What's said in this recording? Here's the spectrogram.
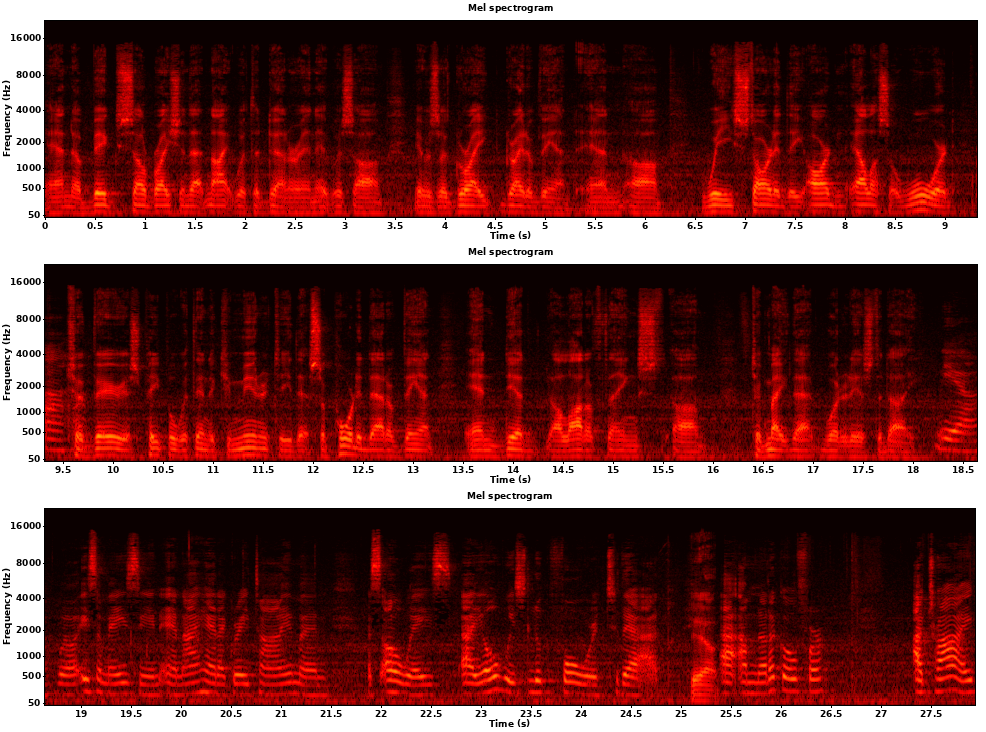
and a big celebration that night with the dinner. And it was um, it was a great great event. And um, we started the Arden Ellis Award to various people within the community that supported that event and did a lot of things um, to make that what it is today. Yeah, well, it's amazing, and I had a great time, and as always, I always look forward to that. Yeah. I, I'm not a golfer. I tried.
